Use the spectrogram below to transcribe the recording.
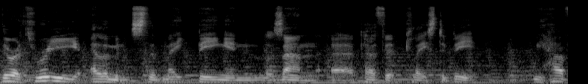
There are three elements that make being in Lausanne a perfect place to be. We have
